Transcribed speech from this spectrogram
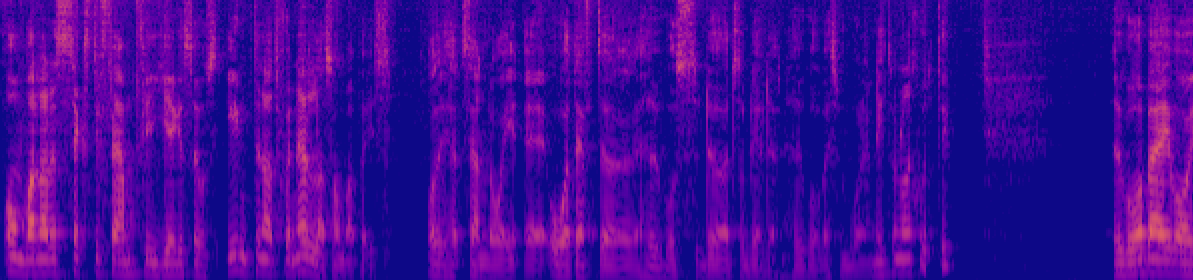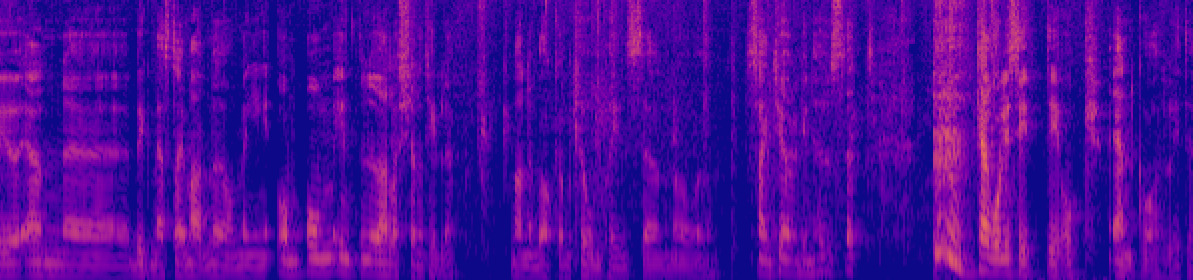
Omvandlades 65 till Jägersros internationella sommarpris. Och sen då eh, året efter Hugos död så blev det Hugo Åbergs Memorial 1970. Hugo Åberg var ju en eh, byggmästare i Malmö om, om, om inte nu alla känner till det. Mannen bakom Kronprinsen och Sankt Jörgenhuset. Caroli City och NK lite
